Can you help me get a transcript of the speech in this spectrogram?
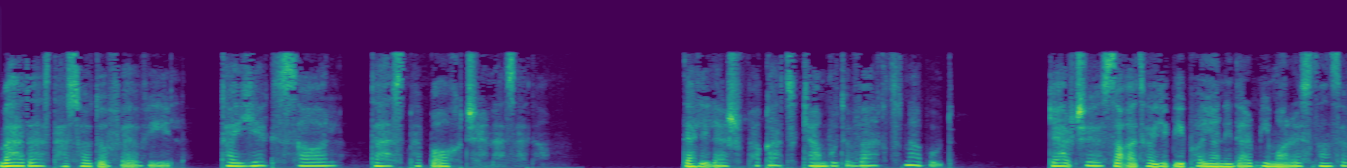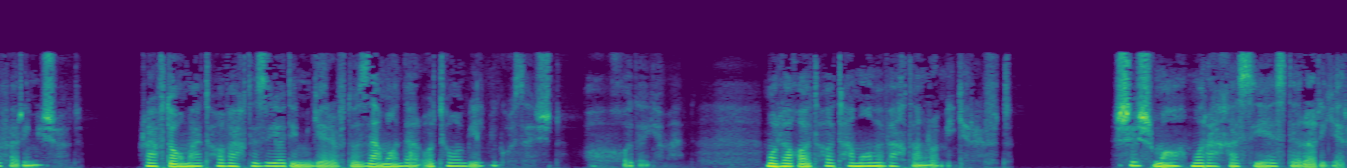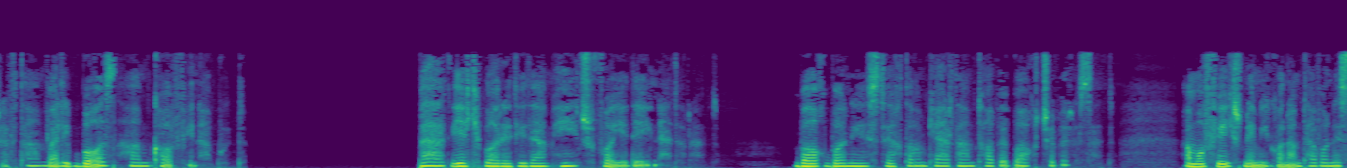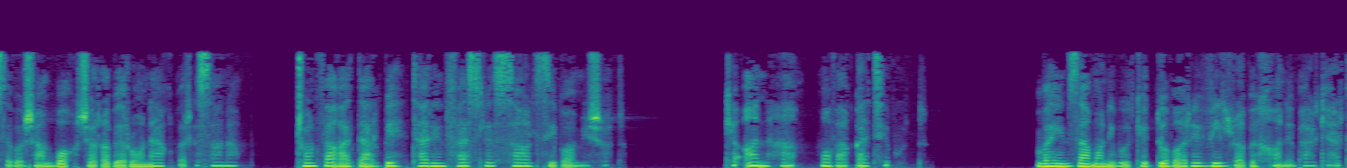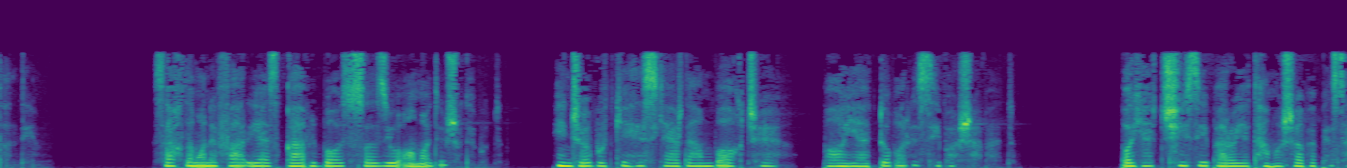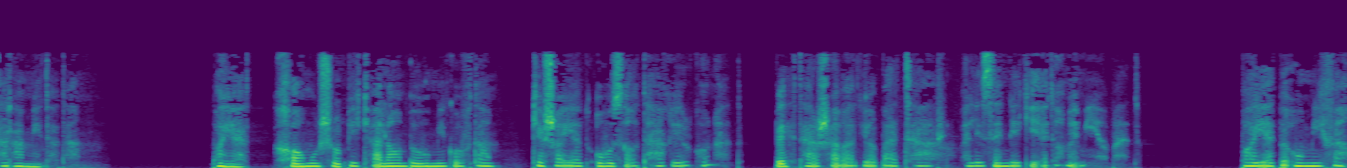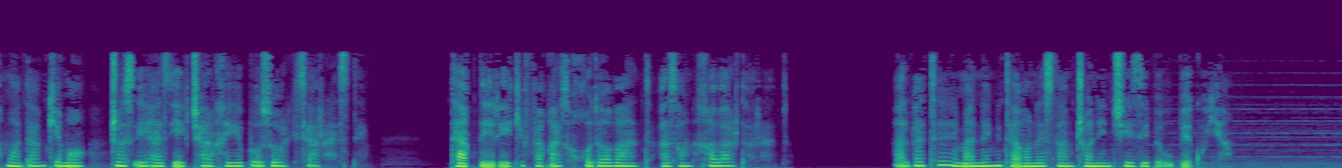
بعد از تصادف ویل تا یک سال دست به باغچه نزدم. دلیلش فقط کم بود وقت نبود. گرچه ساعتهای بیپایانی در بیمارستان سفری می‌شد. رفت آمدها وقت زیادی می گرفت و زمان در اتومبیل می گذشت. آه خدای من. ملاقات ها تمام وقتم را می گرفت. شش ماه مرخصی اضطراری گرفتم ولی باز هم کافی نبود. بعد یک بار دیدم هیچ فایده ای ندارد. باغبانی استخدام کردم تا به باغچه برسد. اما فکر نمی کنم توانسته باشم باغچه را به رونق برسانم. چون فقط در بهترین فصل سال زیبا می‌شد که آن هم موقتی بود و این زمانی بود که دوباره ویل را به خانه برگرداندیم ساختمان فرعی از قبل بازسازی و آماده شده بود اینجا بود که حس کردم باغچه باید دوباره زیبا شود باید چیزی برای تماشا به پسرم می‌دادم. باید خاموش و بی کلام به او می‌گفتم که شاید اوضاع تغییر کند بهتر شود یا بدتر ولی زندگی ادامه مییابد. باید به او میفهماندم که ما جزئی از یک چرخه بزرگتر هستیم. تقدیری که فقط خداوند از آن خبر دارد. البته من نمی‌توانستم چنین چیزی به او بگویم.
